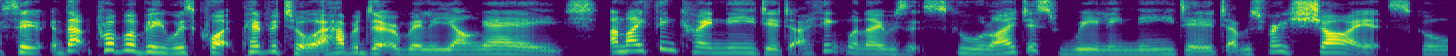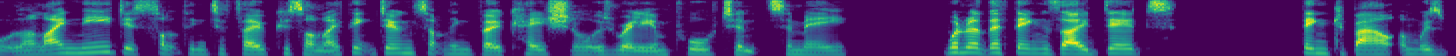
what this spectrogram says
so that probably was quite pivotal. It happened at a really young age. And I think I needed, I think when I was at school, I just really needed, I was very shy at school and I needed something to focus on. I think doing something vocational was really important to me. One of the things I did think about and was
